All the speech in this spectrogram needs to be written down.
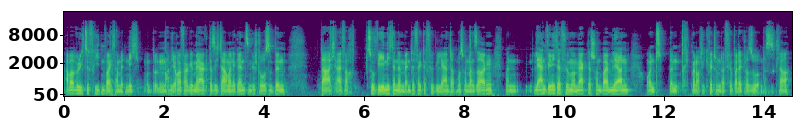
aber wirklich zufrieden war ich damit nicht. Und dann habe ich auch einfach gemerkt, dass ich da an meine Grenzen gestoßen bin, da ich einfach zu wenig dann im Endeffekt dafür gelernt habe, muss man dann sagen. Man lernt wenig dafür, man merkt das schon beim Lernen und dann kriegt man auch die Quittung dafür bei der Klausur, das ist klar.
